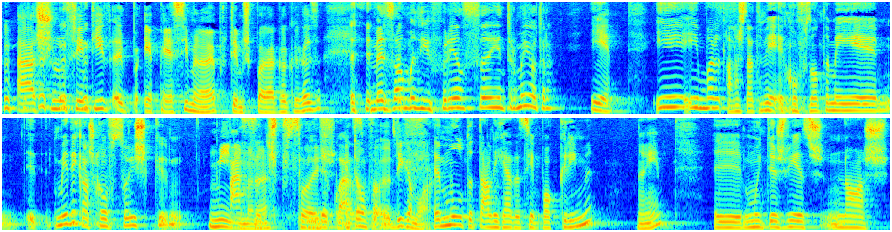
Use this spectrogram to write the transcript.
Acho no sentido. É péssima, não é? Porque temos que pagar qualquer coisa. Mas há uma diferença entre uma e outra. É, E, embora, lá está também, a confusão também é, também é daquelas confusões que Mínima, passa não é? despercebida Pois, quase. então, diga-me lá. A multa está ligada sempre ao crime, não é? Eh, muitas vezes nós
